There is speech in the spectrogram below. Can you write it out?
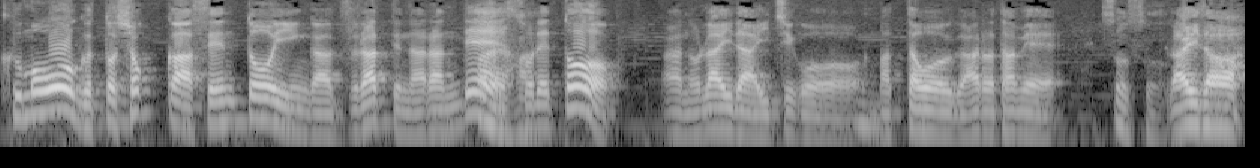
雲オーグとショッカー戦闘員がずらって並んで、はいはい。それとあのライダー1号、うんバッタオーグ改めそうそう。ライダー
